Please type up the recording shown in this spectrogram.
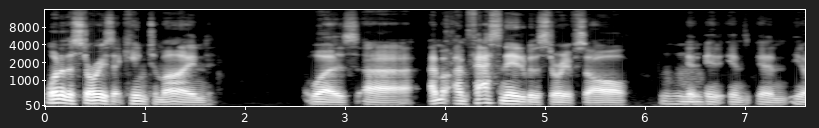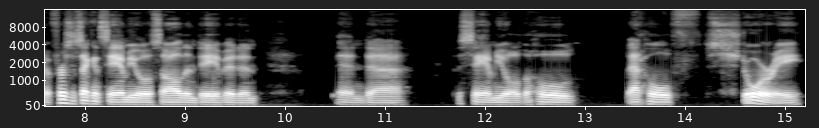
one of the stories that came to mind was uh, I'm I'm fascinated with the story of Saul mm-hmm. in, in, in, in, you know first and second Samuel, Saul and David, and and uh, Samuel, the whole that whole story,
